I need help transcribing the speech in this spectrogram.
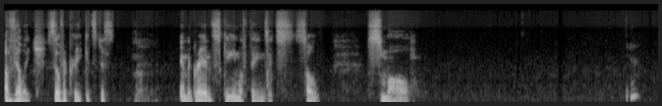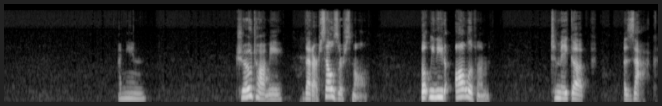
a village, Silvercreek. It's just in the grand scheme of things, it's so small. Yeah. I mean, Joe taught me that our cells are small, but we need all of them to make up a Zach.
